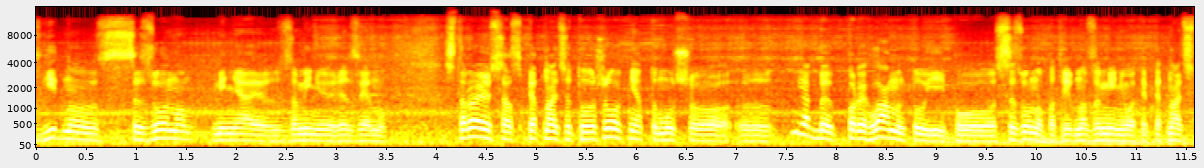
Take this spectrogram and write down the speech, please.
Згідно з сезоном міняю, замінюю резину. Стараюся з 15 жовтня, тому що е, якби по регламенту і по сезону потрібно замінювати 15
